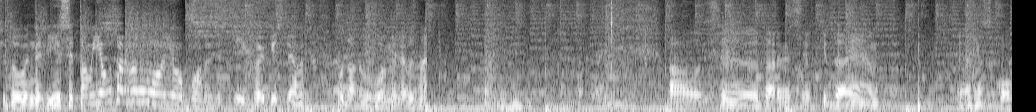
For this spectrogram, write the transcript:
чудовий навіс. І там є удар головою поруч зі стійкою після удару Гомеля. Ви знаєте? А от е, ударниців кидає е, Носков.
